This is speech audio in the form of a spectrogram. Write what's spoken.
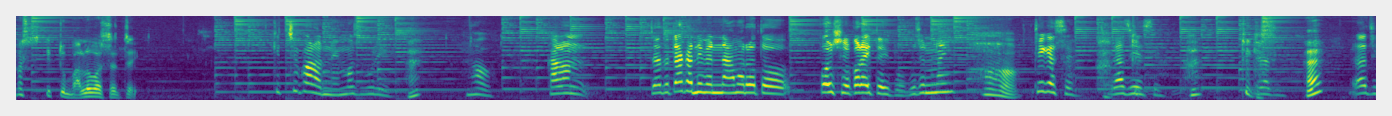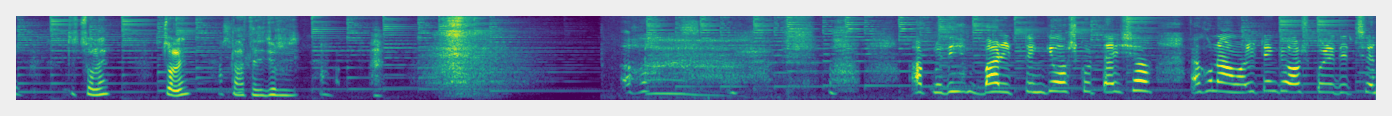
বাস একটু ভালোবাসা চাই। কিচ্ছু করার নেই মজবুরি। হ্যাঁ? হও কারণ যত টাকা নেবেন না আমারও তো পরিষ্কার করাইতে হইব বুঝেন নাই? হ্যাঁ। ঠিক আছে রাজি আছে। ঠিক আছে। রাজি। হ্যাঁ? রাজি। তো চলেন চলেন তাড়াতাড়ি জরুরি। আপনি দি বাড়ির ট্যাঙ্কি ওয়াশ করতে আইসা এখন আমারই ট্যাঙ্কি ওয়াশ করে দিচ্ছেন।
